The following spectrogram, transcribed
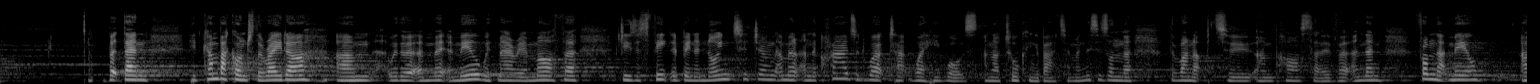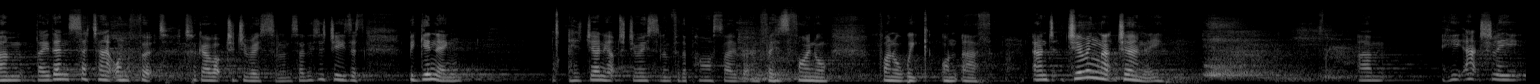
But then he'd come back onto the radar um, with a, a, meal with Mary and Martha. Jesus' feet had been anointed during that meal, and the crowds had worked out where he was and are talking about him. And this is on the, the run up to um, Passover. And then from that meal, um, they then set out on foot to go up to Jerusalem. So this is Jesus beginning his journey up to Jerusalem for the Passover and for his final, final week on earth. And during that journey, um, he actually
